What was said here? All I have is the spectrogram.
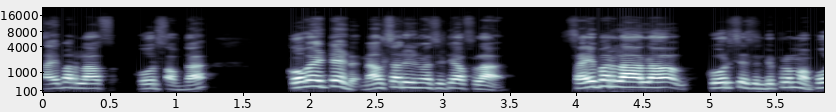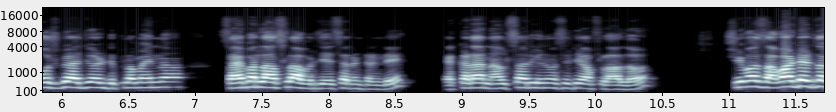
cyber laws course of the coveted NALSAR university of law cyber లాలో కోర్స్ చేసిన diploma post graduate diploma in cyber లాస్లో ఆవిడ చేశారంటండి. ఎక్కడ? నల్సార్ యూనివర్సిటీ ఆఫ్ లాలో. She was awarded the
